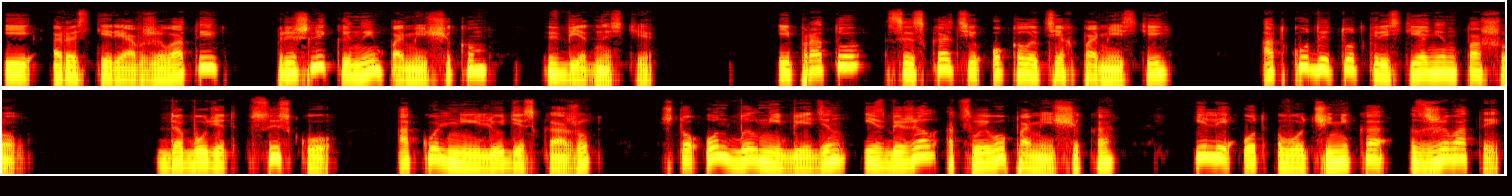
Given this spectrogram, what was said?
и, растеряв животы, пришли к иным помещикам в бедности. И про то сыскать около тех поместий, откуда тот крестьянин пошел. Да будет в сыску, окольные люди скажут, что он был не беден и сбежал от своего помещика или от вотчинника с животы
